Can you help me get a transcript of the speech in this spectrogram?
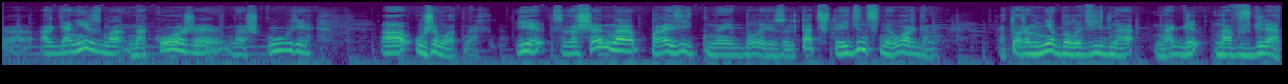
а, организма, на коже, на шкуре а, у животных. И совершенно поразительный был результат, что единственный орган, котором не было видно на, на взгляд,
